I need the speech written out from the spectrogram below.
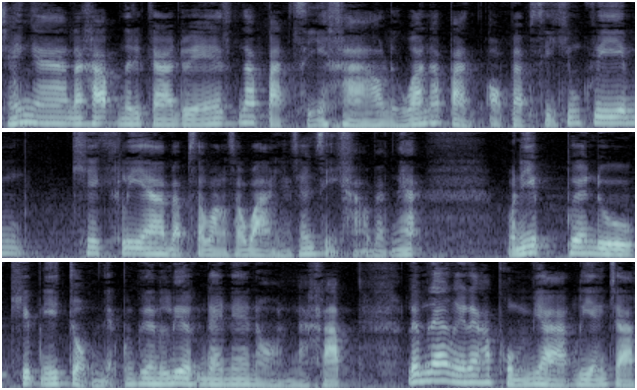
ใช้งานนะครับนาฬิกาเดรสหน้าปัดสีขาว หรือว่าหน้าปัดออกแบบสีครีมๆเคลียร์แบบสว่างๆอย่างเช่นสีขาวแบบเนี้ย วันนี้เพื่อนดูคลิปนี้จบเนี่ยเพื่อนๆเลือกได้แน่นอนนะครับเริ่มแรกเลยนะครับ ผมอยากเรียงจาก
